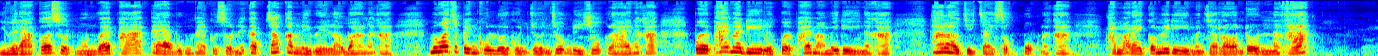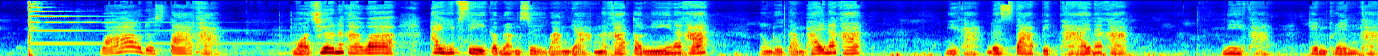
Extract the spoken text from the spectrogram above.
มีเวลาก็สวดมนต์ไหว้พระแผ่บุญแผ่กุศลให้กับเจ้ากรรมในายเวรเราบ้างนะคะ ไม่ว่าจะเป็นคนรวยคนจนโชคดีโชคร้ายนะคะ เปิดไพ่มาดีหรือเปิดไพ่มาไม่ดีนะคะ ถ้าเราจิตใจสกปรกนะคะทำอะไรก็ไม่ดีมันจะร้อนรนนะคะว้าวเดอะสตาร์ค่ะ หมอเชื่อนะคะว่าไพ่ยิปซีกำลังสื่อบางอย่างนะคะ ตอนนี้นะคะ ลองดูตามไพ่นะคะ นี่ค่ะเดอะสตาร์ปิดท้ายนะคะ นี่ค่ะเทมเพลนค่ะ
